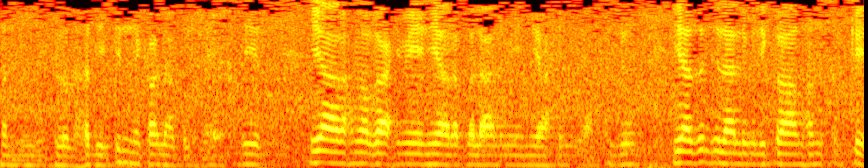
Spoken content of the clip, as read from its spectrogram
والنية والهدي إنك على كل شيء قدير. یا رحم الراحمین یا رب العالمین یا حی یا قیوم یا ذل جلال والاکرام ہم سب کے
